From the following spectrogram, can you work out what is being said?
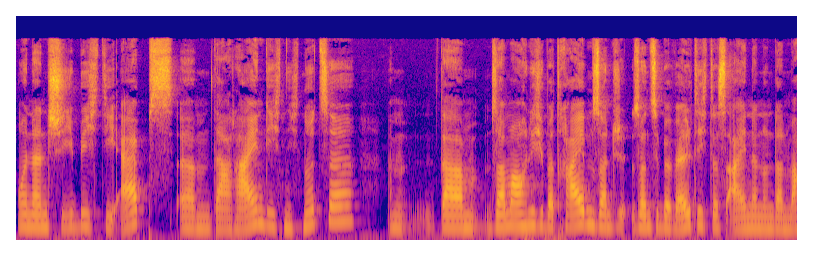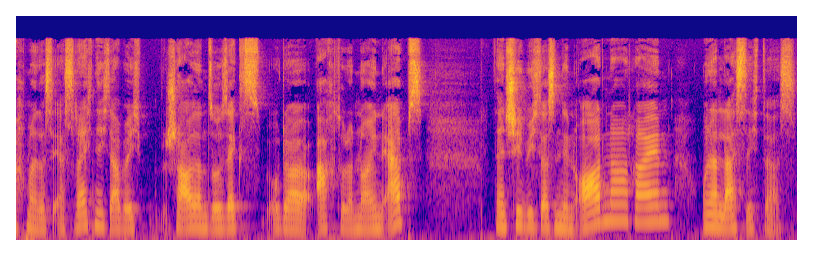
und dann schiebe ich die Apps ähm, da rein, die ich nicht nutze, da soll man auch nicht übertreiben, sonst, sonst überwältigt das einen und dann macht man das erst recht nicht. Aber ich schaue dann so sechs oder acht oder neun Apps, dann schiebe ich das in den Ordner rein und dann lasse ich das.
